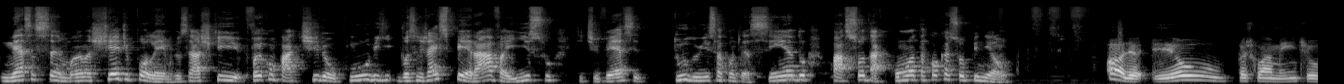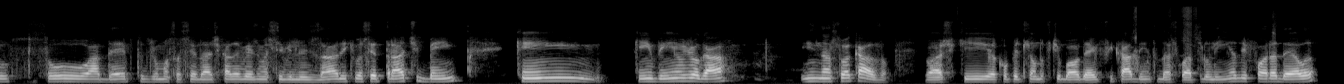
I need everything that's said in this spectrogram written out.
nessa semana cheia de polêmicas? Você acha que foi compatível o clube? Você já esperava isso, que tivesse tudo isso acontecendo? Passou da conta? Qual é a sua opinião? Olha, eu particularmente eu sou adepto de uma sociedade cada vez mais civilizada e que você trate bem quem quem venha jogar na sua casa. Eu acho que a competição do futebol deve ficar dentro das quatro linhas e fora dela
